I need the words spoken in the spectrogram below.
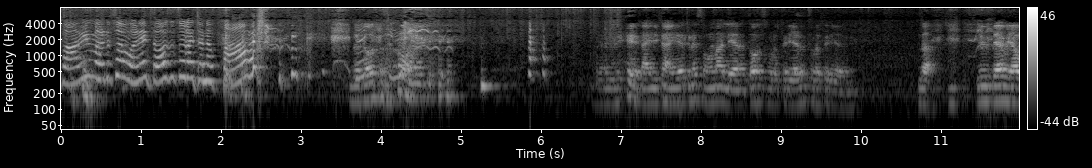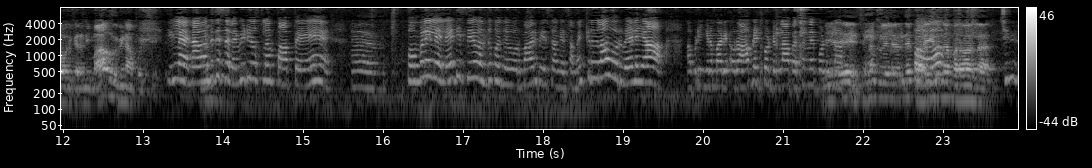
பாவி மனுஷன் உடனே தோசை சுட சொன்ன. எனக்கு நான் ஏற்கனவே சொன்னா இல்லையா தோசை சுட தெரியாது சுட தெரியாது இது தேவையா? ஒரு கரண்டி மாவு வீணா போச்சு இல்ல நான் வந்துட்டு சில வீடியோஸ் எல்லாம் பாப்பேன் பொம்பளைல லேடிஸே வந்து கொஞ்சம் ஒரு மாதிரி பேசுவாங்க. சமைக்கிறதுலாம் ஒரு வேலையா? அப்படிங்கிற மாதிரி ஒரு ஆம்லெட் போட்டுடலாம் பசங்களே ஏய், சின்ன பிள்ளையில இருந்தே இப்போ- பழகிருந்தா பரவாயில்ல. சின்ன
